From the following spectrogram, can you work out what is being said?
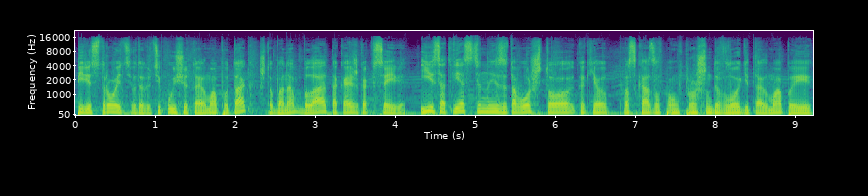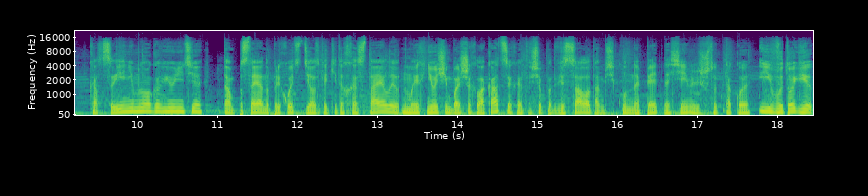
перестроить вот эту текущую тайлмапу так, чтобы она была такая же, как в сейве. И, соответственно, из-за того, что, как я рассказывал, по-моему, в прошлом девлоге, тайлмапы косые немного в Unity, там постоянно приходится делать какие-то хэстайлы. На моих не очень больших локациях это все подвисало там секунд на 5, на 7 или что-то такое. И в итоге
